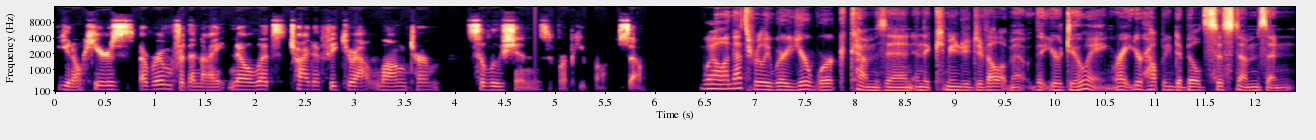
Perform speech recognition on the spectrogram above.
you know, here's a room for the night. No, let's try to figure out long term solutions for people. So well, and that's really where your work comes in in the community development that you're doing, right? You're helping to build systems and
